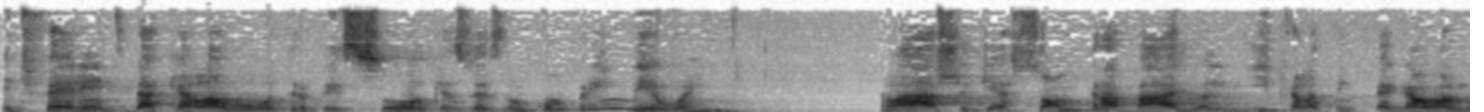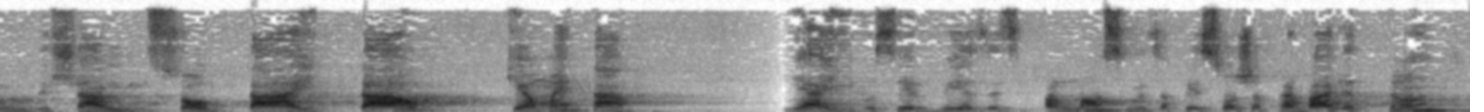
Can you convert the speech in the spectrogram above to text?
é diferente daquela outra pessoa que às vezes não compreendeu ainda. Ela acha que é só um trabalho ali, que ela tem que pegar o aluno, deixar ali, soltar e tal, que é uma etapa. E aí você vê, às vezes você fala, nossa, mas a pessoa já trabalha tanto,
